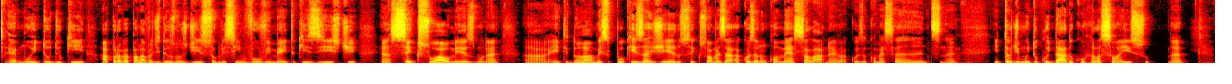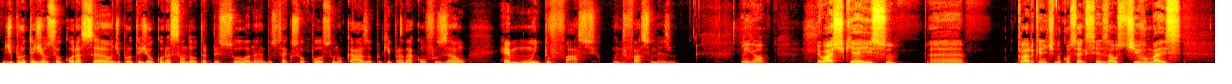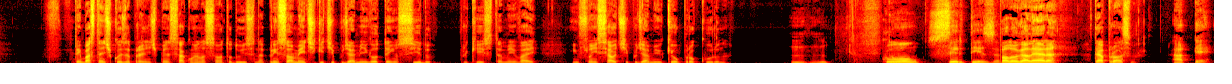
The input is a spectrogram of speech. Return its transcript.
é muito do que a própria palavra de Deus nos diz sobre esse envolvimento que existe é, sexual mesmo, né? Ah, entre, ah, mas pouco exagero sexual, mas a, a, coisa não começa lá, né? A coisa começa antes, né? Uhum. Então, de muito cuidado com relação a isso, né? De proteger o seu coração, de proteger o coração da outra pessoa, né? Do sexo oposto, no caso, porque para dar confusão é muito fácil, muito uhum. fácil mesmo. Legal. Eu acho que é isso. É Claro que a gente não consegue ser exaustivo, mas tem bastante coisa para a gente pensar com relação a tudo isso, né? Principalmente que tipo de amigo eu tenho sido, porque isso também vai influenciar o tipo de amigo que eu procuro, né? Uhum. Com então, certeza. Falou, galera. Até a próxima. Até.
